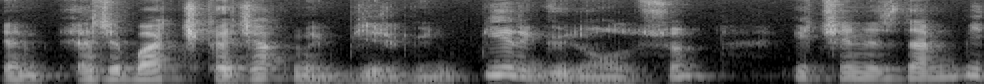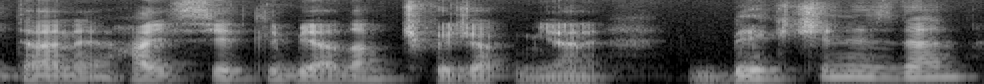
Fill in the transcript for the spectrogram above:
Yani acaba çıkacak mı bir gün? Bir gün olsun içinizden bir tane haysiyetli bir adam çıkacak mı? Yani bekçinizden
